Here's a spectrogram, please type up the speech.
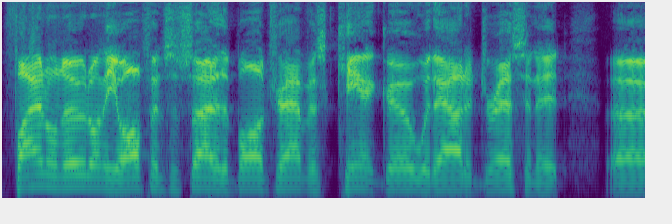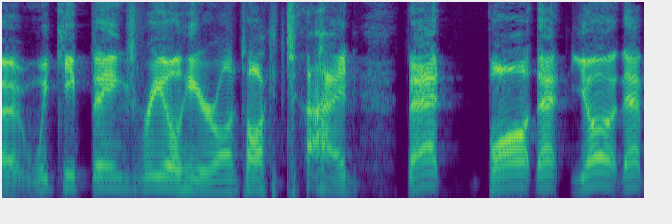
Final note on the offensive side of the ball, Travis can't go without addressing it. Uh, we keep things real here on Talking Tide. That ball, that young, that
